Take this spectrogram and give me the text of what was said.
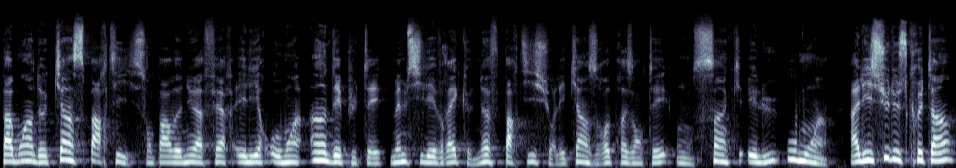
pas moins de 15 partis sont parvenus à faire élire au moins un député, même s'il est vrai que 9 partis sur les 15 représentés ont 5 élus ou moins. À l'issue du scrutin,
